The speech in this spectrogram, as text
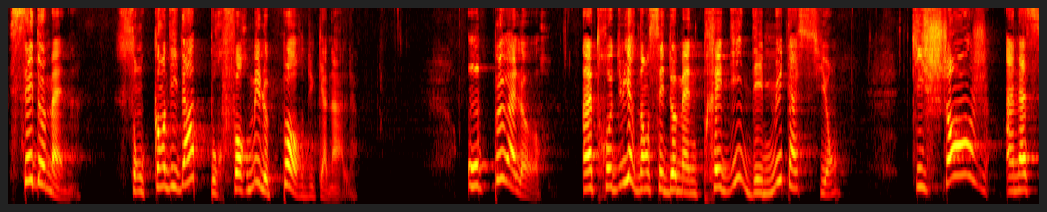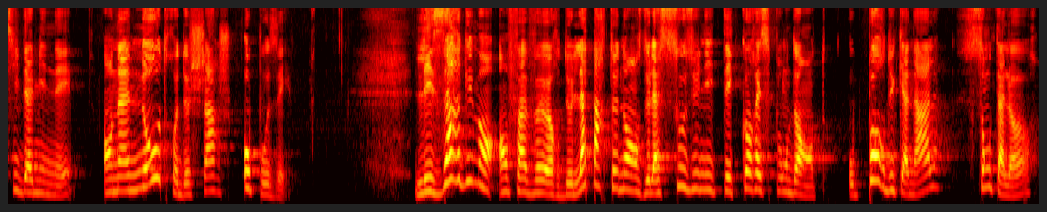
Ces domaines sont candidats pour former le port du canal. On peut alors introduire dans ces domaines prédits des mutations qui changent un acide aminé en un autre de charge opposée les arguments en faveur de l'appartenance de la sous-unité correspondante au port du canal sont alors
